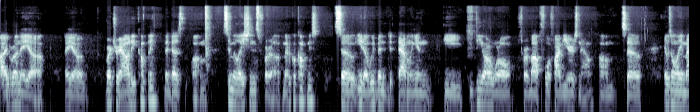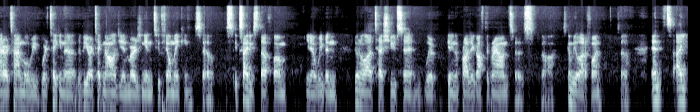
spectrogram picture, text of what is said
I run a uh, a, uh virtual reality company that does um, simulations for uh, medical companies. So you know we've been dabbling in the VR world for about four or five years now. Um, so it was only a matter of time where we were taking the, the VR technology and merging it into filmmaking. So it's exciting stuff. Um, you know we've been doing a lot of test shoots and we're getting the project off the ground. So it's uh, it's gonna be a lot of fun. So and I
